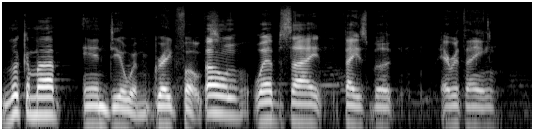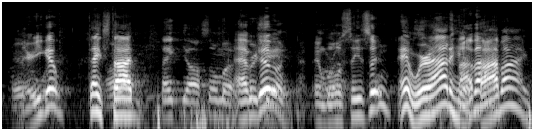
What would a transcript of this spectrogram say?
Look them up and deal with them. Great folks. Phone, website, Facebook, everything. There you go. Thanks, Todd. Thank you all so much. Have a Appreciate good it. one, and we'll see you soon. And we're out of here. Bye-bye. Bye bye.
